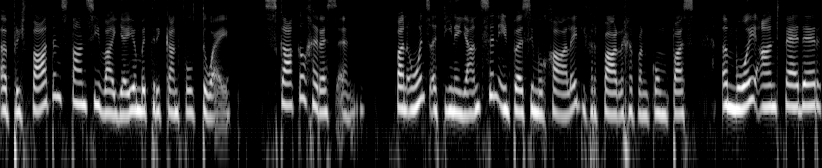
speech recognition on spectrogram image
'n private instansie waar jy jou matriek kan voltooi. Skakel gerus in. Van ons Athena Jansen en Percy Mogale, die vervaardiger van Kompas, 'n mooi aand verder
